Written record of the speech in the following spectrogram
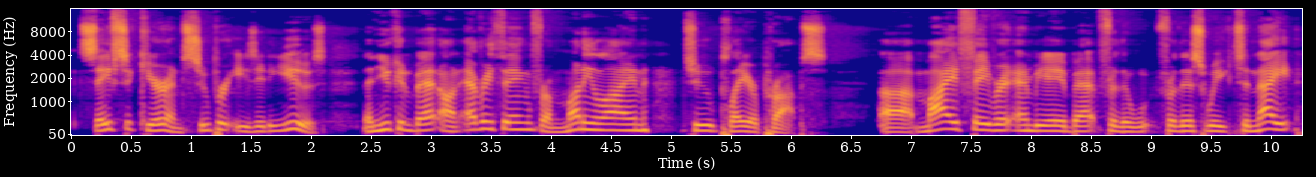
It's safe, secure, and super easy to use. Then you can bet on everything from money line to player props. Uh, my favorite NBA bet for the for this week tonight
